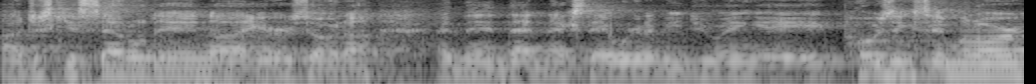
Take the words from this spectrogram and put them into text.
Uh, just get settled in uh, Arizona, and then that next day we're going to be doing a posing seminar,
